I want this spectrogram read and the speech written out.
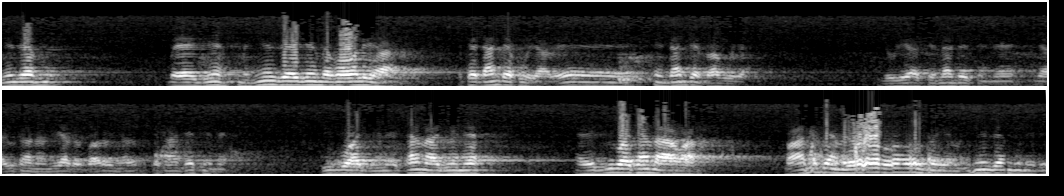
ညင်းစေမှုပယ်ခြင်းမညင်းစေခြင်းသဘောလေးဟာအထက်တန်းတက်ဖို့ရပဲသင်တန်းတက်သွားဖို့ရလူတွေအစင်တန်းတက်ခြင်းနဲ့ယာရုသနာမရတော့ဘာလို့လဲပခံတက်ခြင်းနဲ့ဒီဘဝခြင်းနဲ့ချမ်းသာခြင်းနဲ့အဲဒီဘဝချမ်းသာ အောင်ဘာနဲ့ကြံမလို့ဆိုရင်မညင်းစေမှုတွေ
